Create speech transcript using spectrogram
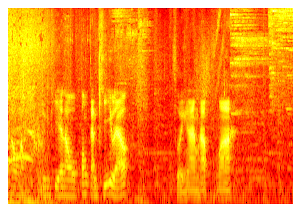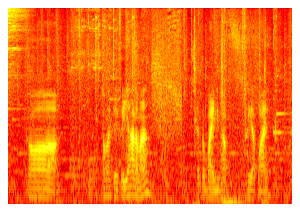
เข้าครับดึงเทียเราป้องกันคีอยู่แล้ว สวยงามครับมา ก็ ต้องอาเจเฟย่าละมั้งใช้ประใบหนึ่งครับขยับไว้โอเค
